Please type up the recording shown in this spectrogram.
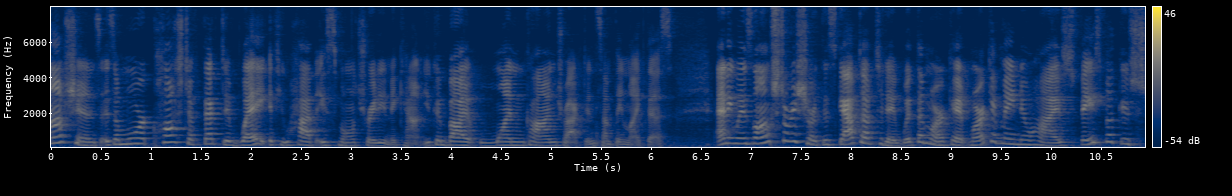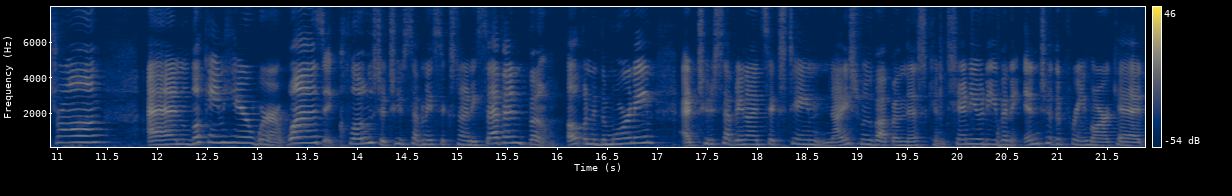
options is a more cost-effective way if you have a small trading account. You can buy one contract in something like this. Anyways, long story short, this gapped up today with the market. Market made new highs. Facebook is strong. And looking here where it was, it closed at 276.97. Boom. Opened in the morning at 279.16. Nice move up in this. Continued even into the pre-market.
